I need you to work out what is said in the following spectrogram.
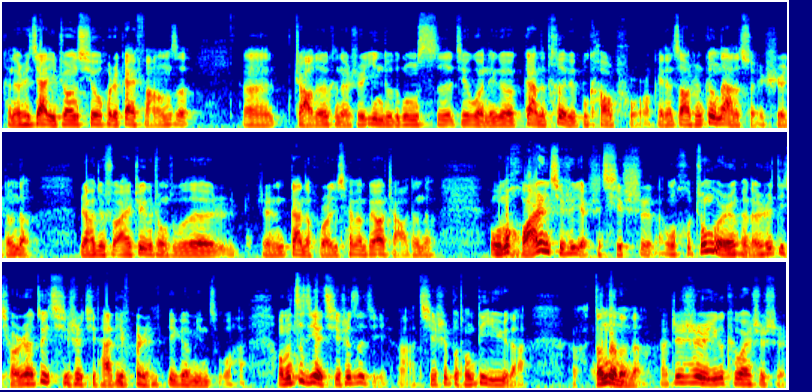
可能是家里装修或者盖房子。呃，找的可能是印度的公司，结果那个干的特别不靠谱，给他造成更大的损失等等，然后就说，哎，这个种族的人干的活就千万不要找等等。我们华人其实也是歧视的，我中国人可能是地球上最歧视其他地方人的一个民族哈，我们自己也歧视自己啊，歧视不同地域的啊，等等等等啊，这是一个客观事实。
